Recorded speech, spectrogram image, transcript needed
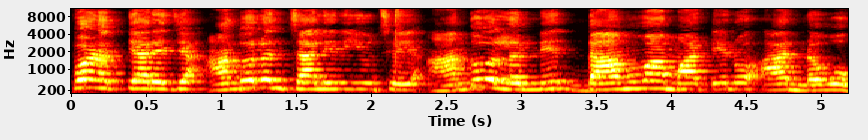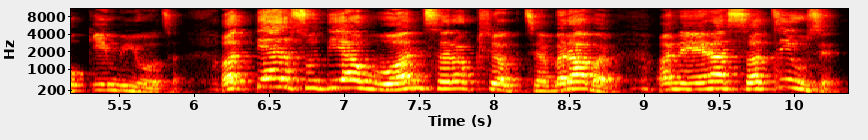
પણ અત્યારે જે આંદોલન ચાલી રહ્યું છે, એ આંદોલનને દામવા માટેનો આ નવો કેમિયો છે. અત્યાર સુધી આ વન સંરક્ષક છે, બરાબર? અને એના સચિવ છે.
